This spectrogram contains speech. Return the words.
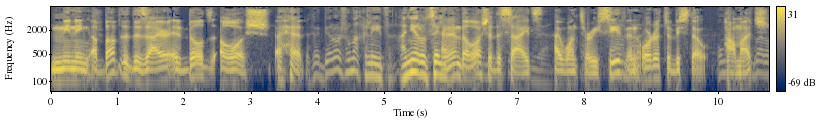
Meaning, above the desire, it builds a Rosh, a head. And in the Rosh, it decides, I want to receive in order to bestow. How much?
